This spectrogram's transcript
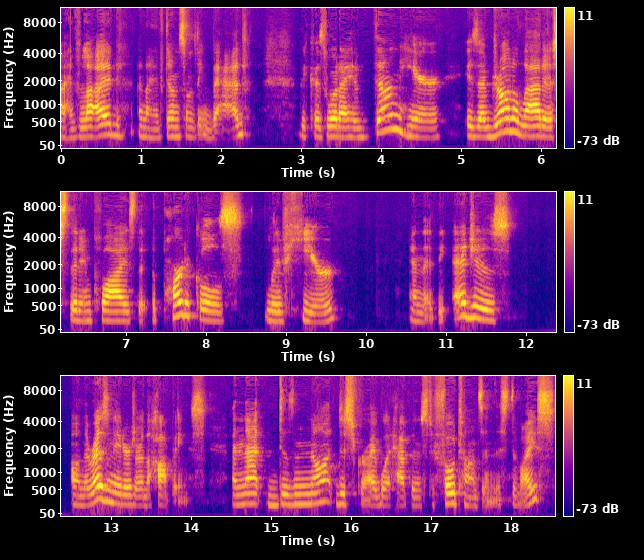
I have lied and I have done something bad because what I have done here is I've drawn a lattice that implies that the particles live here and that the edges on the resonators are the hoppings. And that does not describe what happens to photons in this device.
